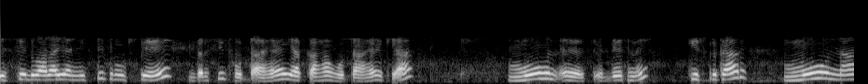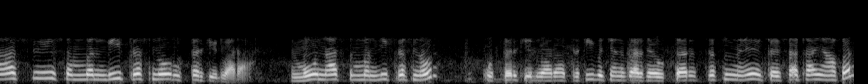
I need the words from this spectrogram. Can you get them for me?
इसके द्वारा यह निश्चित रूप से दर्शित होता है या कहा होता है क्या? मोह देखने किस प्रकार? मोहनाश संबंधी प्रश्न और उत्तर के द्वारा। मोहनाश संबंधी प्रश्न और उत्तर के द्वारा। प्रतिवचन कर उत्तर। प्रश्न कैसा था यहाँ पर?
